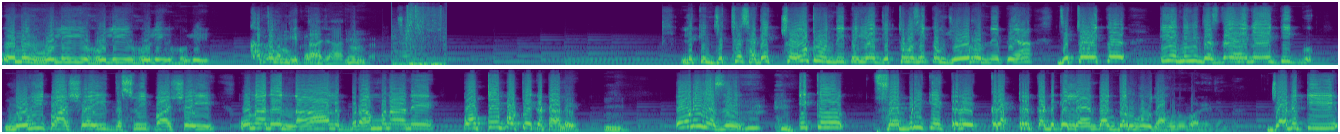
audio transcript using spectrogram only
ਉਹਨੂੰ ਹੌਲੀ ਹੌਲੀ ਹੌਲੀ ਹੌਲੀ ਖਤਮ ਕੀਤਾ ਜਾ ਰਿਹਾ ਹੂੰ। ਲੇਕਿਨ ਜਿੱਥੇ ਸਾਡੇ ਚੋਟ ਹੁੰਦੀ ਪਈ ਹੈ ਜਿੱਥੋਂ ਅਸੀਂ ਕਮਜ਼ੋਰ ਹੁੰਨੇ ਪਏ ਆ ਜਿੱਥੋਂ ਇੱਕ ਇਹ ਨਹੀਂ ਦੱਸਦੇ ਹੈਗੇ ਕਿ ਨੌਵੀਂ ਪਾਤਸ਼ਾਹੀ ਦਸਵੀਂ ਪਾਤਸ਼ਾਹੀ ਉਹਨਾਂ ਦੇ ਨਾਲ ਬ੍ਰਾਹਮਣਾਂ ਨੇ ਪੋਟੇ ਪੋਟੇ ਕਟਾ ਲਏ। ਉਹ ਨਹੀਂ ਦੱਸਦੇ ਇੱਕ ਫੈਬਰੀਕੇਟਰ ਕਰੈਕਟਰ ਕੱਢ ਕੇ ਲੈਣ ਦਾ ਗੰਗੂ ਦਾ। ਉਹਨੂੰ ਵਾਰਿਆ ਜਾਂਦਾ। ਜਦ ਕਿ।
